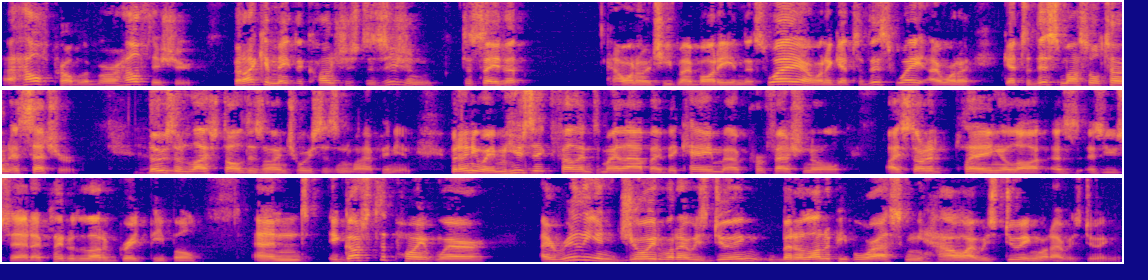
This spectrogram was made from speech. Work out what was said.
a health problem or a health issue. But I can make the conscious decision to say that I want to achieve my body in this way. I want to get to this weight. I want to get to this muscle tone, etc. Yeah. Those are lifestyle design choices, in my opinion. But anyway, music fell into my lap. I became a professional. I started playing a lot, as as you said. I played with a lot of great people, and it got to the point where I really enjoyed what I was doing. But a lot of people were asking me how I was doing what I was doing,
